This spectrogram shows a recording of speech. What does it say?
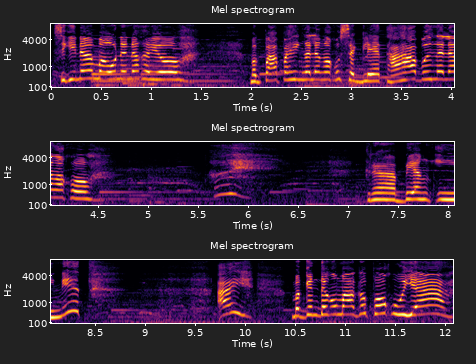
Sige na, mauna na kayo. Magpapahinga lang ako saglit. Hahabol na lang ako. Ay, grabe ang init. Ay, magandang umaga po kuya.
